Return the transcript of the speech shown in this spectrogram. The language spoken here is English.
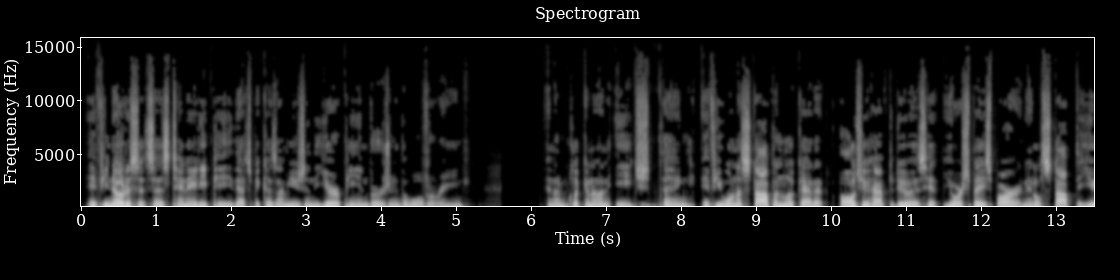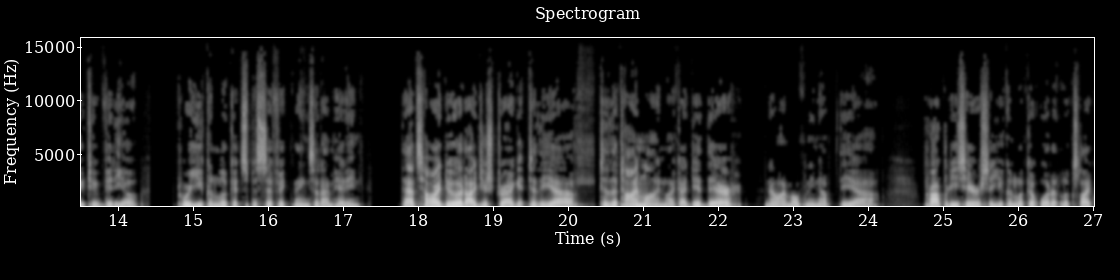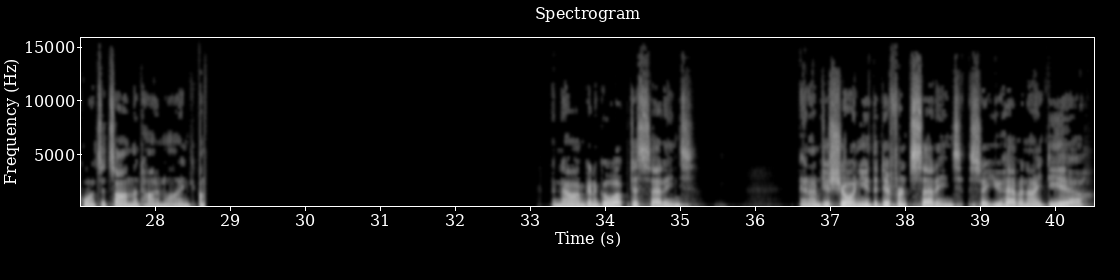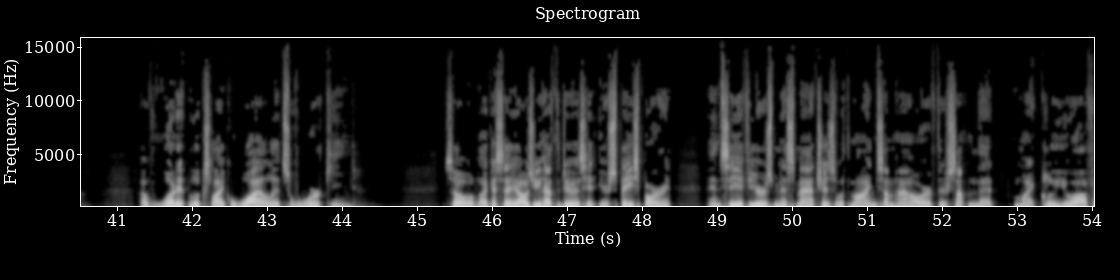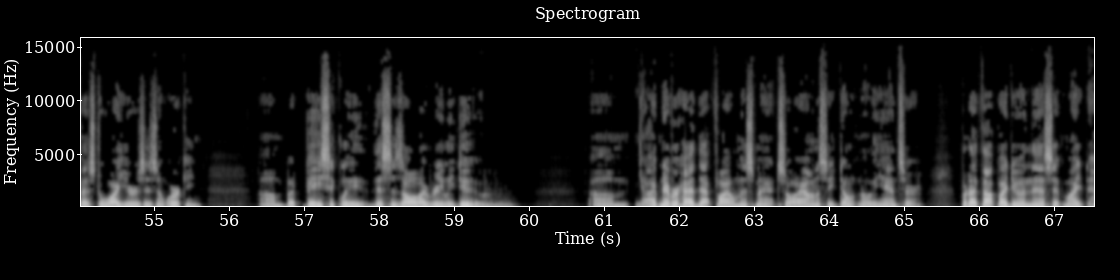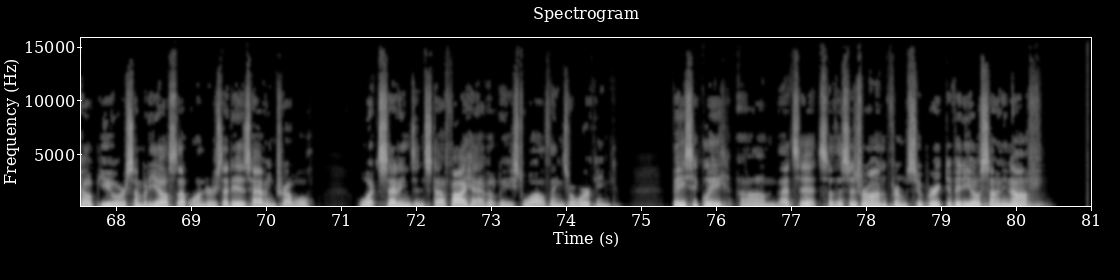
If you notice it says 1080p, that's because I'm using the European version of the Wolverine. And I'm clicking on each thing. If you want to stop and look at it, all you have to do is hit your spacebar and it'll stop the YouTube video to where you can look at specific things that I'm hitting. That's how I do it. I just drag it to the uh, to the timeline like I did there now I'm opening up the uh, properties here so you can look at what it looks like once it's on the timeline. And now I'm going to go up to settings and I'm just showing you the different settings so you have an idea of what it looks like while it's working. So like I say, all you have to do is hit your space bar and see if yours mismatches with mine somehow or if there's something that might clue you off as to why yours isn't working. Um, but basically, this is all I really do. Um, I've never had that file mismatch, so I honestly don't know the answer. But I thought by doing this, it might help you or somebody else that wonders that is having trouble what settings and stuff I have at least while things are working basically, um, that's it. So this is Ron from Super 8 to Video signing off.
